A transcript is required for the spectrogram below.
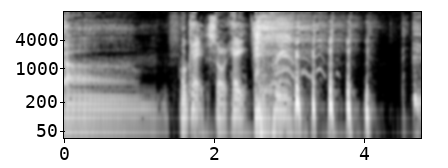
um, okay. So, hey, Supreme,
